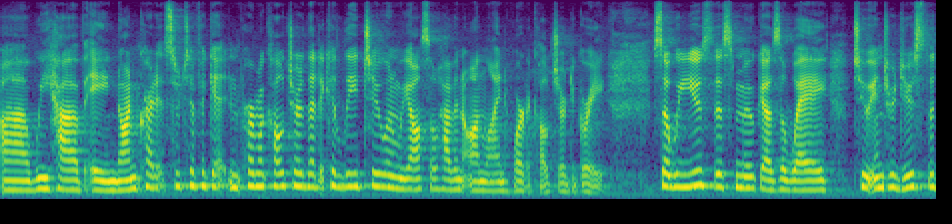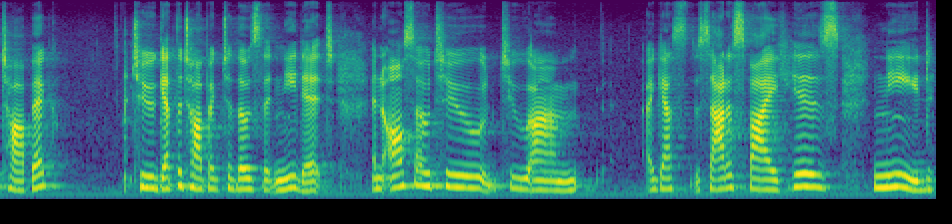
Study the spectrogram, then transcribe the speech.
uh, we have a non-credit certificate in permaculture that it could lead to, and we also have an online horticulture degree. So we use this MOOC as a way to introduce the topic, to get the topic to those that need it, and also to, to um, I guess, satisfy his need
